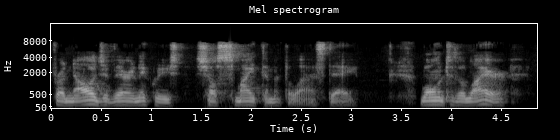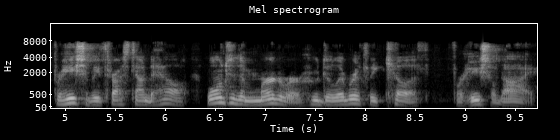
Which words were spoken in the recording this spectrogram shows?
for a knowledge of their iniquities shall smite them at the last day. Woe unto the liar, for he shall be thrust down to hell. Woe unto the murderer who deliberately killeth, for he shall die.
